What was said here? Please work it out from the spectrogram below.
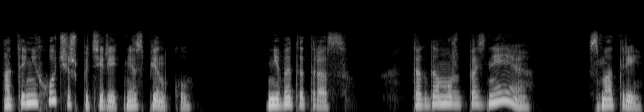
А ты не хочешь потереть мне спинку?» «Не в этот раз. Тогда, может, позднее?» «Смотри,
